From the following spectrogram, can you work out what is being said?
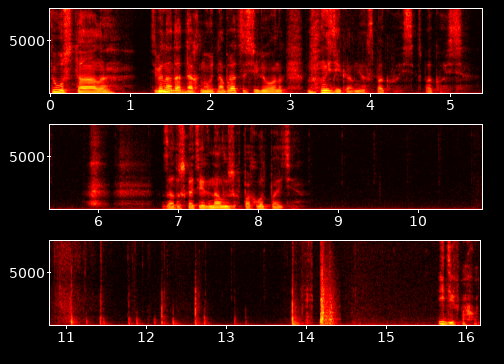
Ты устала. Тебе Ну. надо отдохнуть, набраться силенок. Ну, иди ко мне, успокойся, успокойся. Завтра ж хотели на лыжах в поход пойти. Иди в поход.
